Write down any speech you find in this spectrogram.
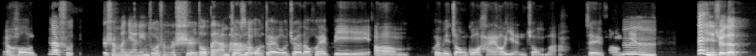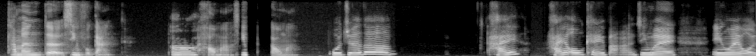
然后那属于是什么年龄做什么事都被安排。就是我对我觉得会比嗯会比中国还要严重吧这一方面。嗯，那你觉得他们的幸福感嗯，好吗？幸福感高吗？我觉得还还 OK 吧，因为因为我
